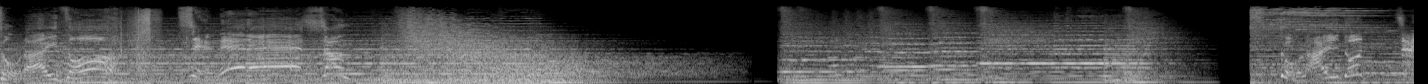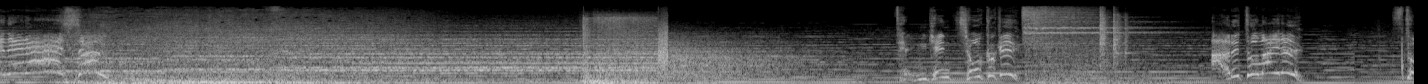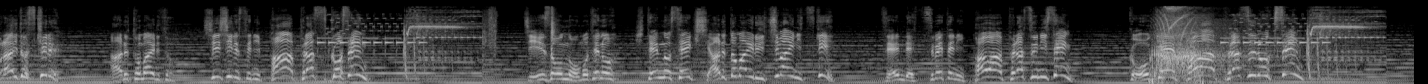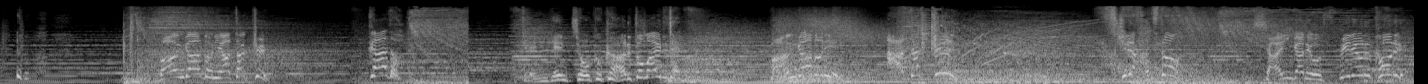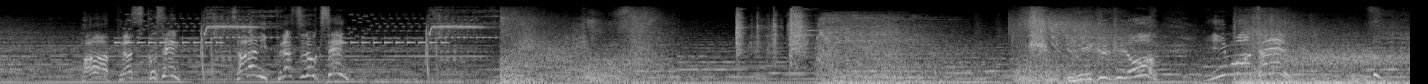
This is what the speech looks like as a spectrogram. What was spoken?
ドライドジェネレーション！ドライドジェネレーション！天元彫刻！アルトマイル！ストライドスキル！アルトマイルとシシリスにパワープラス 5000G ゾーンの表の飛天の聖騎士アルトマイル1枚につき全列全てにパワープラス2000合計パワープラス6000ヴァンガードにアタック。ガード。天元彫刻アルトマイルでヴァンガードにアタック。スキル発動。シャインガレオスピリオルコールパワープラス5000さらにプラス6000クリググローインモータル。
